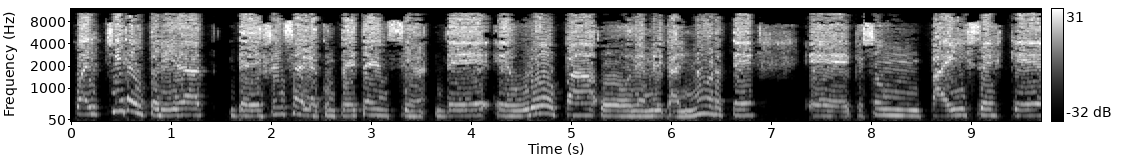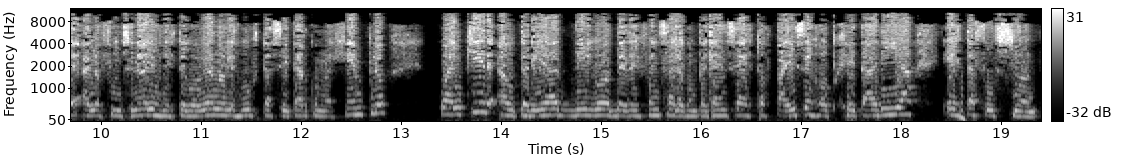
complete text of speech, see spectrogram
Cualquier autoridad de defensa de la competencia de Europa o de América del Norte, eh, que son países que a los funcionarios de este gobierno les gusta citar como ejemplo, cualquier autoridad, digo, de defensa de la competencia de estos países objetaría esta fusión.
